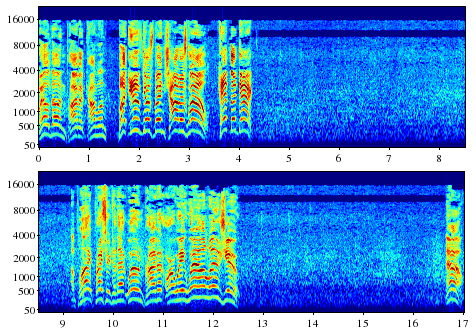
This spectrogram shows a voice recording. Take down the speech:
Well done, Private Conlin, but you've just been shot as well. Hit the deck. Apply pressure to that wound, Private, or we will lose you. Now,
